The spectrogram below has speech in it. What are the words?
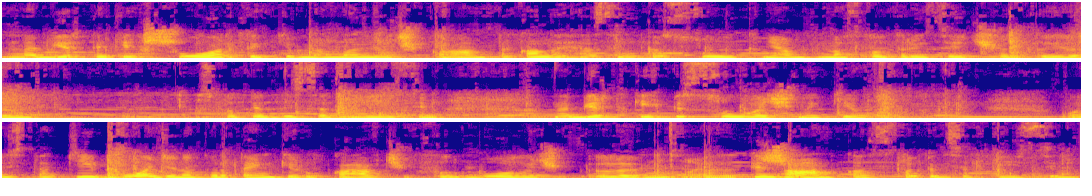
набір таких шортиків на малючка, така легесенька сукня на 134, 158, набір таких пісочників. Ось такий боді на коротенький рукавчик, футболочка, е, е, піжамка 158.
